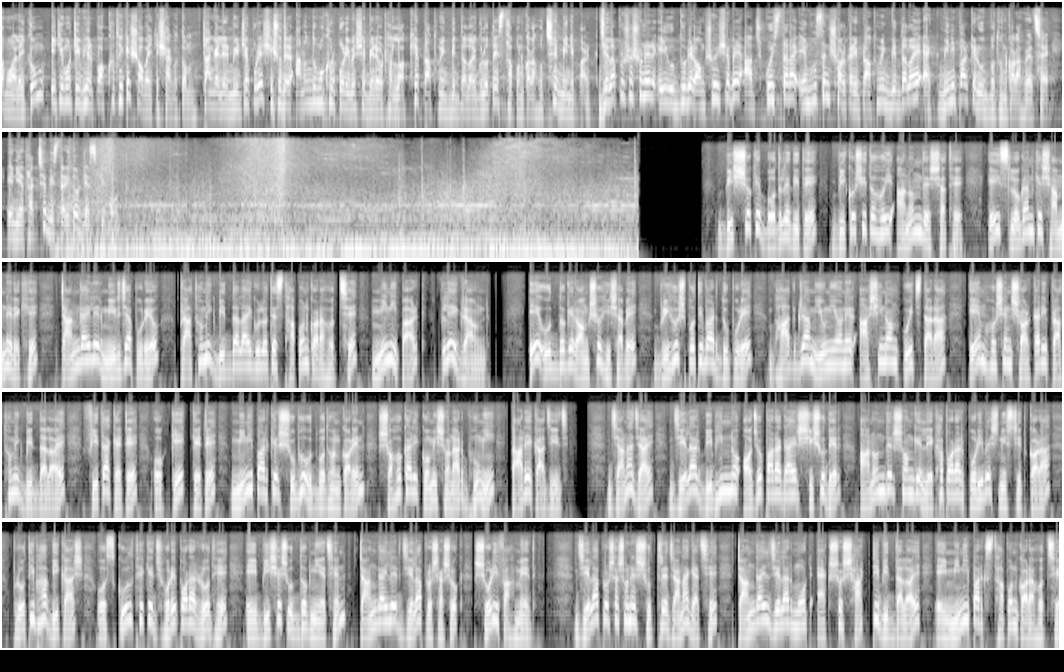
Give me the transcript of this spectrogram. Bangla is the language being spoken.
আসসালামু আলাইকুম। ইটিমো টিভির পক্ষ থেকে সবাইকে স্বাগতম। টাঙ্গাইলের মির্জাপুরে শিশুদের আনন্দমুখর পরিবেশে বেড়ে ওঠার লক্ষ্যে প্রাথমিক বিদ্যালয়গুলোতে স্থাপন করা হচ্ছে মিনি পার্ক। জেলা প্রশাসনের এই উদ্যোগের অংশ হিসেবে আজ কুইস্তারা এম হোসেন সরকারি প্রাথমিক বিদ্যালয়ে এক মিনি পার্কের উদ্বোধন করা হয়েছে। এ নিয়ে থাকছে বিস্তারিত ডেস্ক রিপোর্ট। বিশ্বকে বদলে দিতে বিকশিত হই আনন্দের সাথে। এই স্লোগানকে সামনে রেখে টাঙ্গাইলের মির্জাপুরেও প্রাথমিক বিদ্যালয়গুলোতে স্থাপন করা হচ্ছে মিনি পার্ক, প্লেগ্রাউন্ড। এ উদ্যোগের অংশ হিসাবে বৃহস্পতিবার দুপুরে ভাতগ্রাম ইউনিয়নের আশি নং কুইচতারা এম হোসেন সরকারি প্রাথমিক বিদ্যালয়ে ফিতা কেটে ও কেক কেটে মিনি পার্কের শুভ উদ্বোধন করেন সহকারী কমিশনার ভূমি তারেক আজিজ। জানা যায়, জেলার বিভিন্ন অজপাড়াগায়ের শিশুদের আনন্দের সঙ্গে লেখাপড়ার পরিবেশ নিশ্চিত করা, প্রতিভা বিকাশ ও স্কুল থেকে ঝরে পড়ার রোধে এই বিশেষ উদ্যোগ নিয়েছেন টাঙ্গাইলের জেলা প্রশাসক শরীফ আহমেদ। জেলা প্রশাসনের সূত্রে জানা গেছে, টাঙ্গাইল জেলার মোট একশো বিদ্যালয়ে এই মিনি পার্ক স্থাপন করা হচ্ছে।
